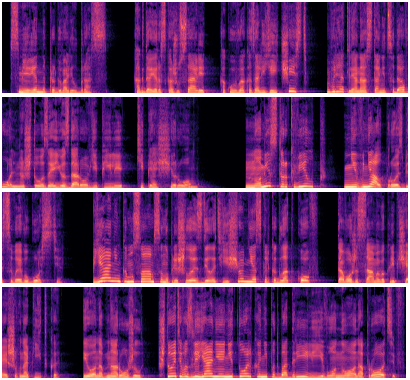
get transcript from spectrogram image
— смиренно проговорил Брас. «Когда я расскажу Саре, какую вы оказали ей честь, вряд ли она останется довольна, что за ее здоровье пили кипящий ром». Но мистер Квилп не внял просьбе своего гостя. Пьяненькому Самсону пришлось сделать еще несколько глотков того же самого крепчайшего напитка, и он обнаружил, что эти возлияния не только не подбодрили его, но, напротив,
